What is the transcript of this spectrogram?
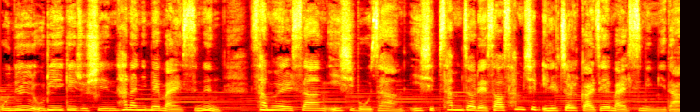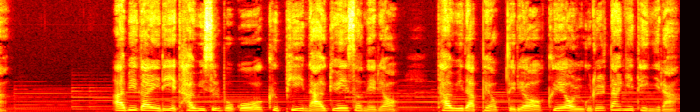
오늘 우리에게 주신 하나님의 말씀은 사무엘상 25장 23절에서 31절까지의 말씀입니다. 아비가일이 다윗을 보고 급히 나귀에서 내려 다윗 앞에 엎드려 그의 얼굴을 땅에 대니라.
